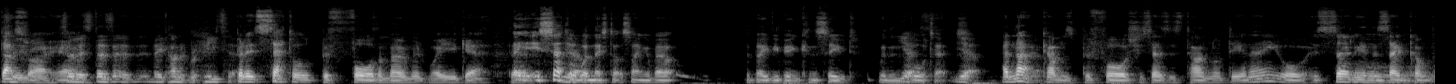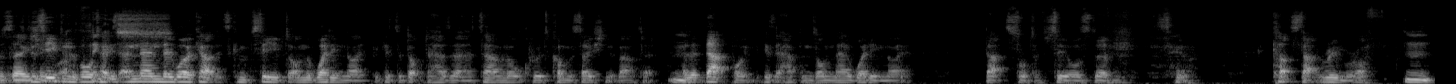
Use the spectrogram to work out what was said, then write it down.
That's to- right, yeah. So it's, there's a, they kind of repeat it. but it's settled before the moment where you get the, it's settled Yeah. when they start saying about the baby being conceived within yes, the vortex. Yeah. and that Yeah. comes before she says it's Time Lord DNA, or it's certainly in the same Ooh, conversation. Conceived in the vortex, and then they work out it's conceived on the wedding night because the doctor has, a, has to have an awkward conversation about it. Mm. And at that point, because it happens on their wedding night, that sort of seals the. cuts that rumour off. Mm,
